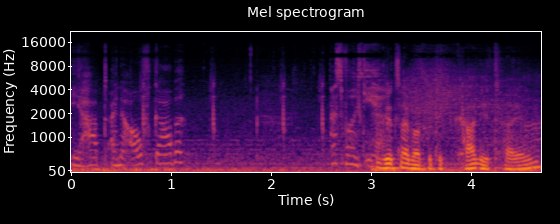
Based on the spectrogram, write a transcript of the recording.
Ihr habt eine Aufgabe? Was wollt Und ihr? jetzt einmal bitte Kali teilen.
